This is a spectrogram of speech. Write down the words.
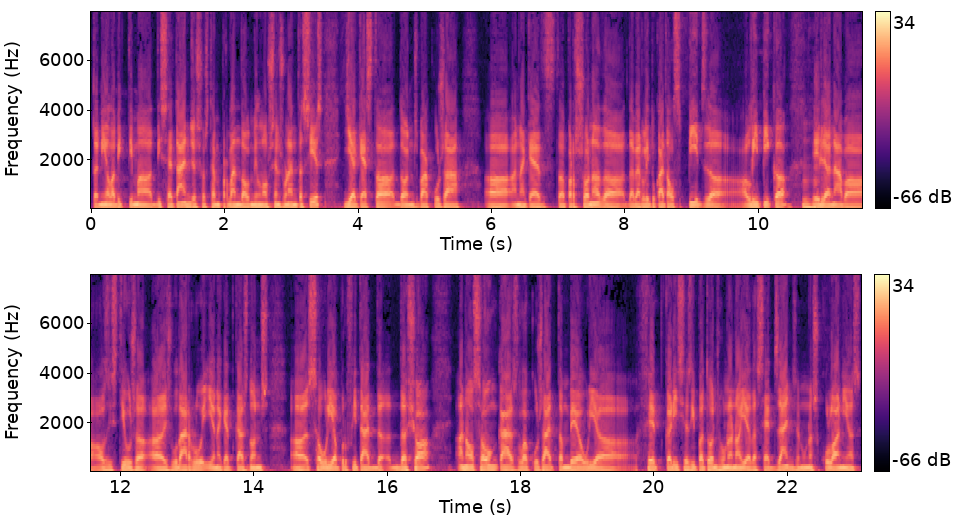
tenia la víctima 17 anys això estem parlant del 1996 i aquesta doncs, va acusar eh, en aquesta persona d'haver-li tocat els pits a, a l'hípica. Uh -huh. ella anava als estius a, a ajudar-lo i en aquest cas doncs eh, s'hauria aprofitat d'això. En el segon cas, l'acusat també hauria fet carícies i petons a una noia de 16 anys en unes colònies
